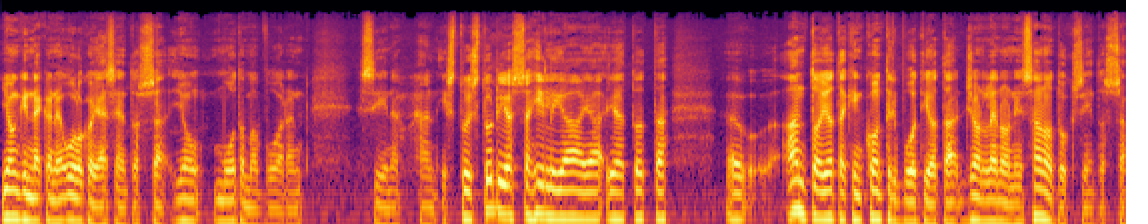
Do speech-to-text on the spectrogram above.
jonkinnäköinen ulkojäsen tuossa jo muutaman vuoden siinä. Hän istui studiossa hiljaa ja, ja tota, antoi jotakin kontribuutiota John Lennonin sanotuksiin tuossa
